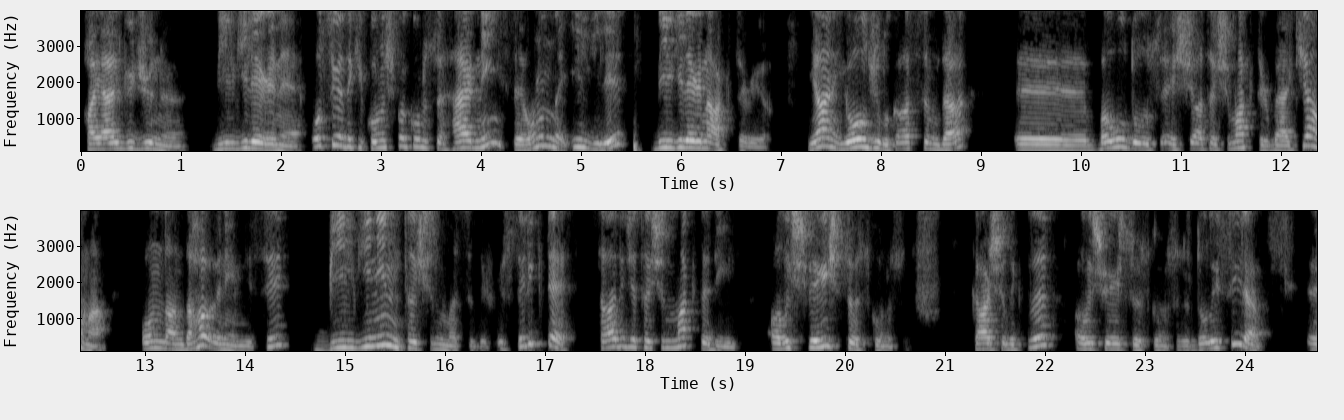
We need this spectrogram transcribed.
hayal gücünü, bilgilerini, o sıradaki konuşma konusu her neyse onunla ilgili bilgilerini aktarıyor. Yani yolculuk aslında e, bavul dolusu eşya taşımaktır belki ama ondan daha önemlisi bilginin taşınmasıdır. Üstelik de sadece taşınmak da değil, alışveriş söz konusudur. Karşılıklı alışveriş söz konusudur. Dolayısıyla e,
